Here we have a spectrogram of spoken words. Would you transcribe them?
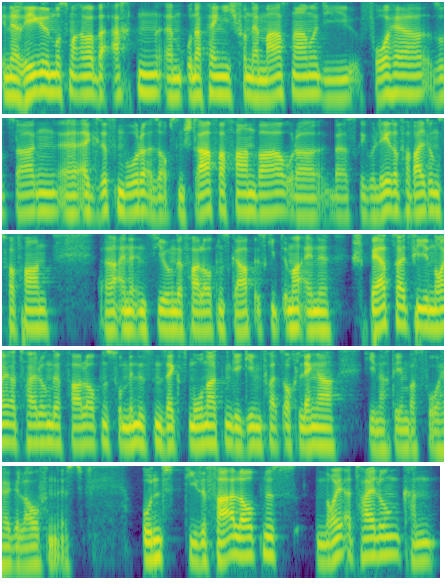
In der Regel muss man aber beachten, ähm, unabhängig von der Maßnahme, die vorher sozusagen äh, ergriffen wurde, also ob es ein Strafverfahren war oder über das reguläre Verwaltungsverfahren, äh, eine Entziehung der Fahrerlaubnis gab. Es gibt immer eine Sperrzeit für die Neuerteilung der Fahrerlaubnis von mindestens sechs Monaten, gegebenenfalls auch länger, je nachdem, was vorher gelaufen ist. Und diese Fahrerlaubnis Neuerteilung kann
